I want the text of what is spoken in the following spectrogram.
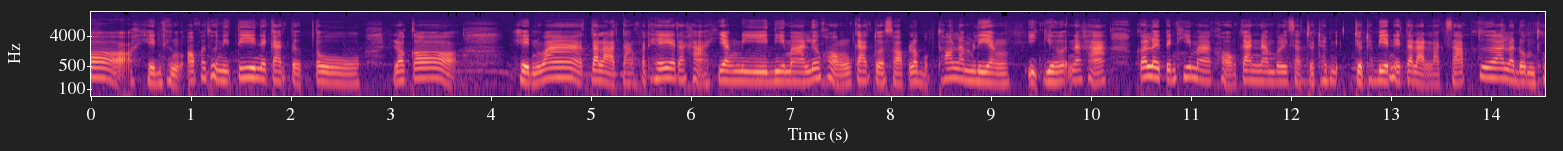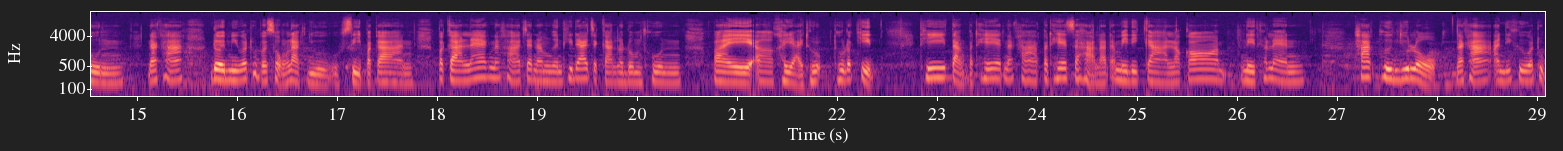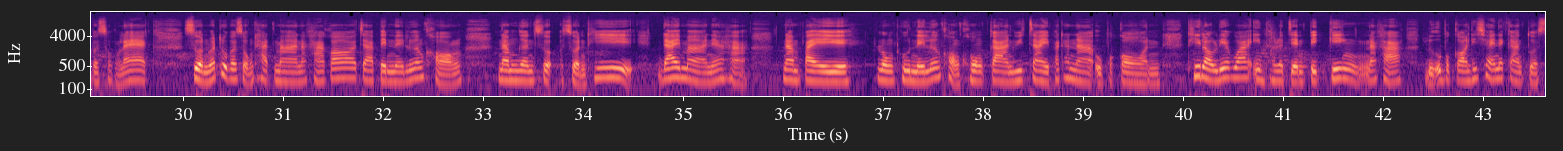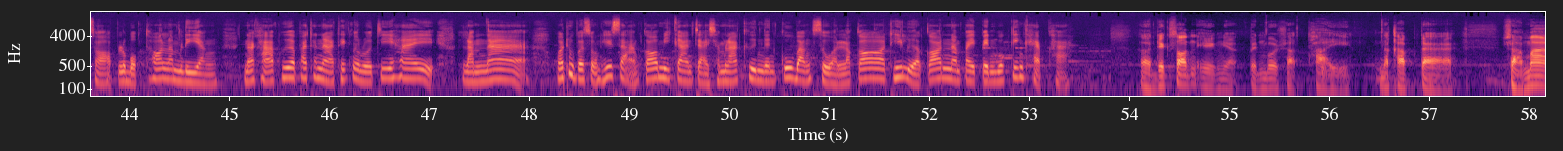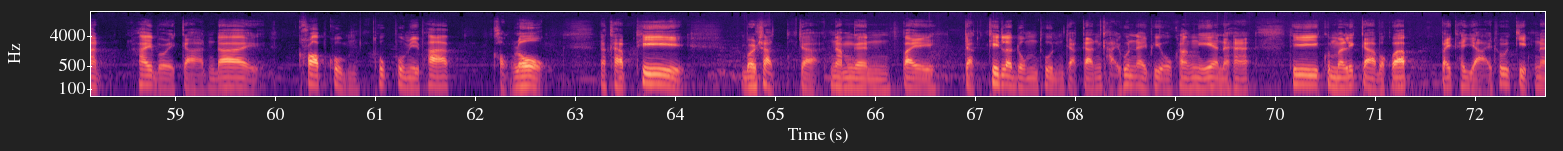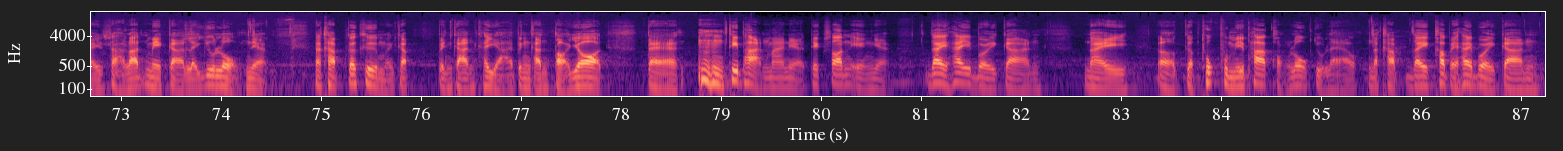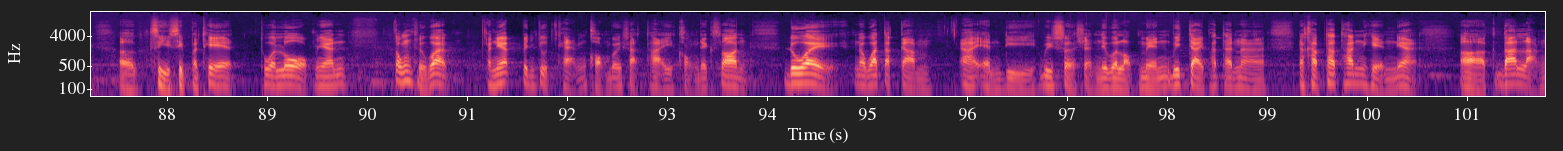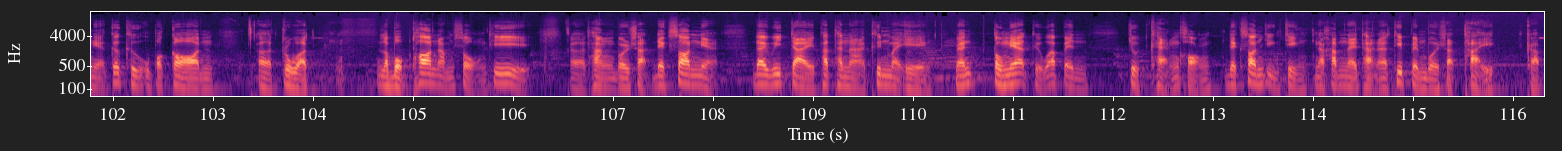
เห็นถึง opportunity ในการเติบโต แล้วก็ เห็นว่าตลาดต่างประเทศนะคะยังมีดีมาเรื่องของการตรวจสอบระบบท่อลำเลียงอีกเยอะนะคะ ก็เลยเป็นที่มาของการนำบริษัทจดทะเบียนจดทะเบียนในตลาดหลักทรัพย์เพื่อระดมทุนนะคะ โดยมีวัตถุประสงค์หลักอยู่ 4 ประการ ประการแรกนะคะจะนำเงินที่ได้จากการระดมทุนไปขยายธุรกิจที่ต่างประเทศนะคะ ประเทศสหรัฐอเมริกา แล้วก็เนเธอร์แลนด์ภาคพื้นยุโรปนะคะ อันนี้คือวัตถุประสงค์แรก ส่วนวัตถุประสงค์ถัดมานะคะ ก็จะเป็นในเรื่องของนำเงินสวส่วนที่ได้มาเนี่ยค่ะนำไปลงทุนในเรื่องของโครงการวิจัยพัฒนาอุปกรณ์ ที่เราเรียกว่า intelligent picking นะคะหรืออุปกรณ์ที่ใช้ในการตรวจสอบระบบท่อลำเลียงนะคะเพื่อพัฒนาเทคโนโลยีให้ล้ำหน้า วัตถุประสงค์ที่ 3 ก็มีการจ่ายชำระคืนเงินกู้บางส่วน แล้วก็ที่เหลือก็นำไปเป็น working cap ค่ะเด็กซอนเองเนี่ยเป็นบริษัทไทยนะครับแต่สามารถให้บริการได้ครอบคลุมทุกภูมิภาคของโลก นะครับที่บริษัทจะนำเงินไปจากที่ระดมทุนจากการขายหุ้น IPO ครั้งนี้นะฮะที่คุณมาริกาบอกว่าไปขยายธุรกิจในสหรัฐอเมริกาและยุโรปเนี่ยนะครับก็คือเหมือนกับเป็นการขยายเป็นการต่อยอด แต่ที่ผ่านมาเนี่ยเด็กซอนเองเนี่ยได้ให้บริการในเเกือบทุกภูมิภาคของโลกอยู่แล้วนะครับได้เข้าไปให้บริการเอ่อ40 ประเทศทั่วโลกเพราะฉะนั้นต้องถือว่า อันนี้เป็นจุดแข็งของบริษัทไทยของ d e x o n ด้วยนวัตกรรม R&D Research and Development วิจัยพัฒนานะครับถ้าท่านเห็นเนี่ยด้านหลังเนี่ยก็คืออุปกรณ์ตรวจระบบท่อนำส่งที่ทางบริษัท d e x o n เนี่ยได้วิจัยพัฒนาขึ้นมาเองเพราะฉะนั้นตรงนี้ถือว่าเป็นจุดแข็งของ d e x o n จริง ๆ นะครับ ในฐานะที่เป็นบริษัทไทยครับ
